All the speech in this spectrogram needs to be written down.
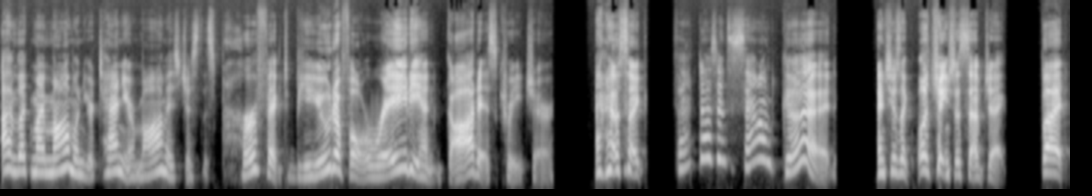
I'm like, my mom, when you're 10, your mom is just this perfect, beautiful, radiant goddess creature. And I was like, that doesn't sound good. And she was like, well, let's change the subject. But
